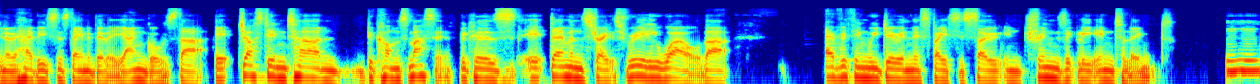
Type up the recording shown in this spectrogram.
you know heavy sustainability angles that it just in turn becomes massive because it demonstrates really well that everything we do in this space is so intrinsically interlinked mm-hmm.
